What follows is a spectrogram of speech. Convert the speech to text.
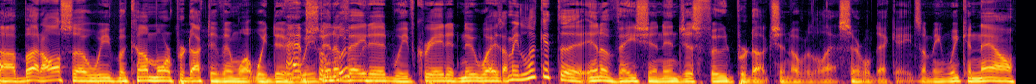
uh, but also we've become more productive in what we do. Absolutely. We've innovated, we've created new ways. I mean, look at the innovation in just food production over the last several decades. I mean, we can now.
